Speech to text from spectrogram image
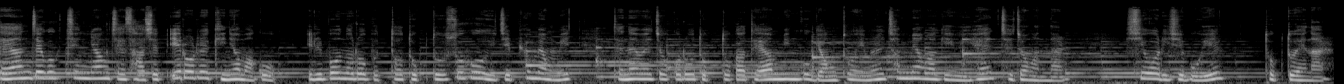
대한제국 칙령 제41호를 기념하고 일본으로부터 독도 수호 의지 표명 및 대내외적으로 독도가 대한민국 영토임을 천명하기 위해 제정한 날 10월 25일 독도의 날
